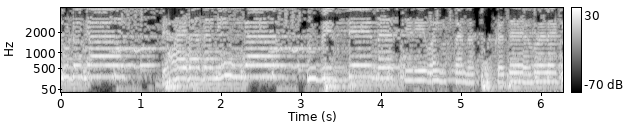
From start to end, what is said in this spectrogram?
ಹುಡುಗ, ಬ್ಯಾಡದ ನಿಂಗ. ಬಿದ್ದೇನ ಸಿರಿವಂತನ ಸುಖದ ಒಳಗ.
